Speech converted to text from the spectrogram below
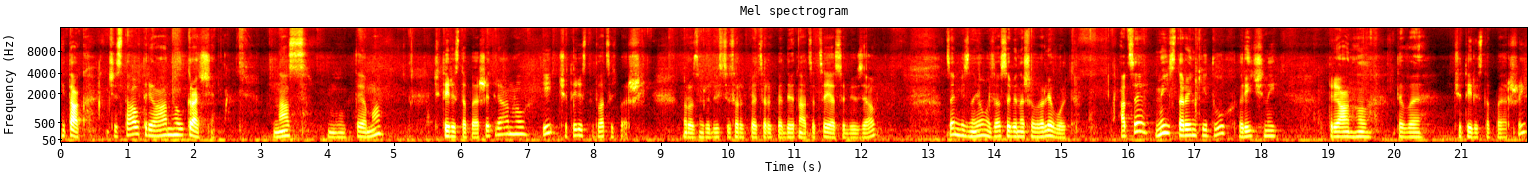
І так, чи став тріангл краще? У нас ну, тема 401 тріангл і 421 розмірі 245, 45, 19. Це я собі взяв. Це мій знайомий взяв собі на Chevrolet Volt. А це мій старенький двохрічний тріангл ТВ 401.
